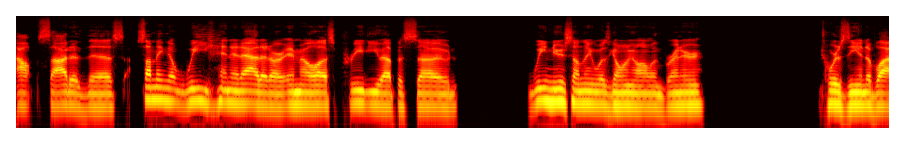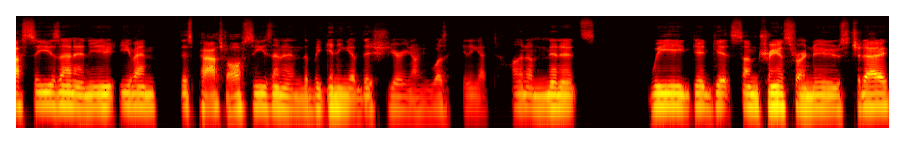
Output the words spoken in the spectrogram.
outside of this. Something that we hinted at at our MLS preview episode. We knew something was going on with Brenner towards the end of last season and even this past off season and the beginning of this year. You know, he wasn't getting a ton of minutes. We did get some transfer news today.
